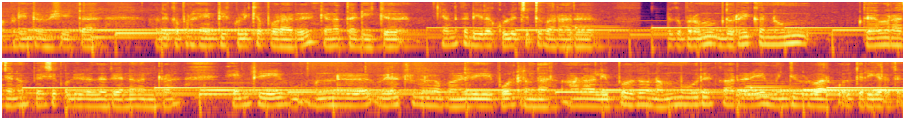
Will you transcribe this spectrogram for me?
அப்படின்ற விஷயத்த. அதுக்கப்புறம் ஹென்றி குளிக்க போகிறாரு கிணத்தடிக்கு. கிணத்தடியில் குளிச்சுட்டு வராரு. அதுக்கப்புறம் துரைக்கண்ணும் தேவராஜனும் பேசிக்கொண்டிருந்தது என்னவென்றால் ஹென்றி முன்று வேற்றுகிற மனிதியை போல் இருந்தார் ஆனால் இப்போதோ நம்ம ஊருக்காரரே மிஞ்சி விடுவார் போல் தெரிகிறது.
